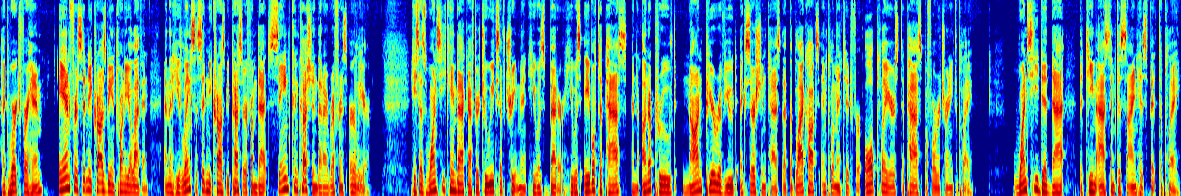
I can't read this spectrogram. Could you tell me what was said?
had worked for him and for Sidney Crosby in 2011. And then he links a Sidney Crosby presser from that same concussion that I referenced earlier. He says once he came back after two weeks of treatment, he was better. He was able to pass an unapproved, non peer reviewed exertion test that the Blackhawks implemented for all players to pass before returning to play. Once he did that, the team asked him to sign his fit to play.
